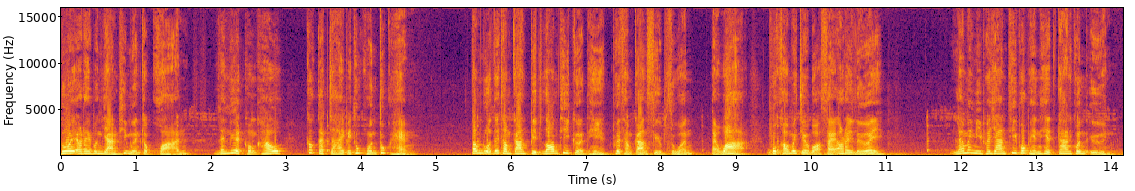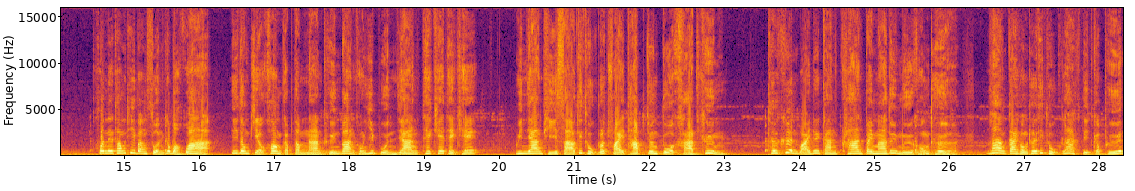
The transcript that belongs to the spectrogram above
โดยอะไรบางอย่างที่เหมือนกับขวาน และเลือดของเขาก็กระจายไปทุกหนทุกแห่ง ตำรวจได้ทำการปิดล้อมที่เกิดเหตุเพื่อทำการสืบสวน แต่ว่าพวกเขาไม่เจอเบาะแสอะไรเลย และไม่มีพยานที่พบเห็นเหตุการณ์คนอื่น คนในท้องที่บางส่วนก็บอกว่า นี่ต้องเกี่ยวข้องกับตำนานพื้นบ้านของญี่ปุ่นอย่างเทเคเทเควิญญาณผีสาวที่ถูกรถไฟทับจนตัวขาดครึ่ง เธอเคลื่อนไหวด้วยการคลานไปมาด้วยมือของเธอ ร่างกายของเธอที่ถูกลากติดกับพื้น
